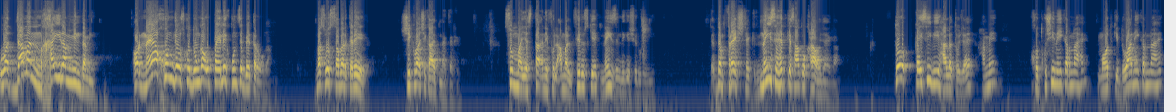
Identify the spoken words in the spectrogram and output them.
वह दमन खैरम मिन दमी। और नया खून जो उसको दूँगा, वो पहले खून से बेहतर होगा। बस वो सबर करे, शिकवा शिकायत ना करे। सुम्मा यस्ता अनिफुल अमल, फिर उसकी एक नई ज़िंदगी शुरू होगी। एकदम फ्रेश एक नई सेहत के साथ वो खड़ा हो जाएगा। तो कैसी भी हालत हो जाए, हमें खुदकुशी नहीं करना है, मौत की दुआ नहीं करना है,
